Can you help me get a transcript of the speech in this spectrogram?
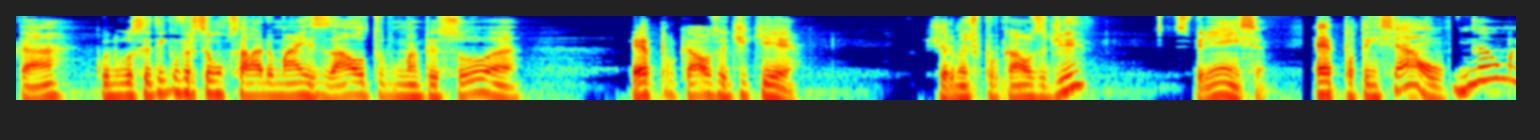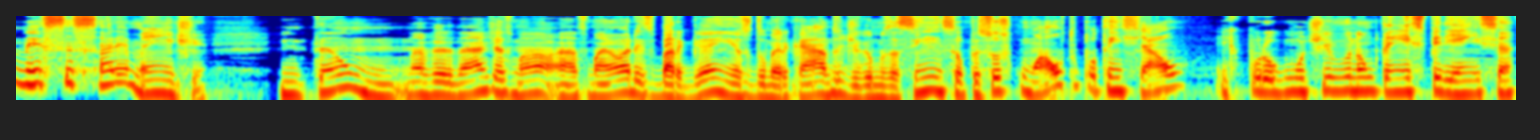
Tá? Quando você tem que oferecer um salário mais alto para uma pessoa, é por causa de quê? Geralmente por causa de experiência. É potencial? Não necessariamente. Então, na verdade, as, as maiores barganhas do mercado, digamos assim, são pessoas com alto potencial e que por algum motivo não têm experiência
